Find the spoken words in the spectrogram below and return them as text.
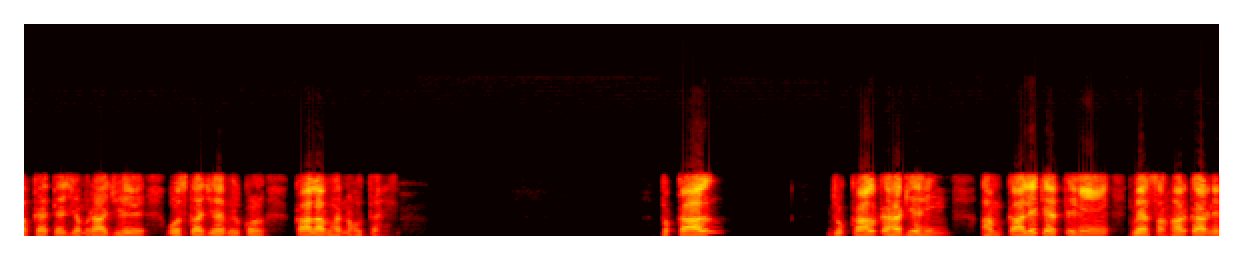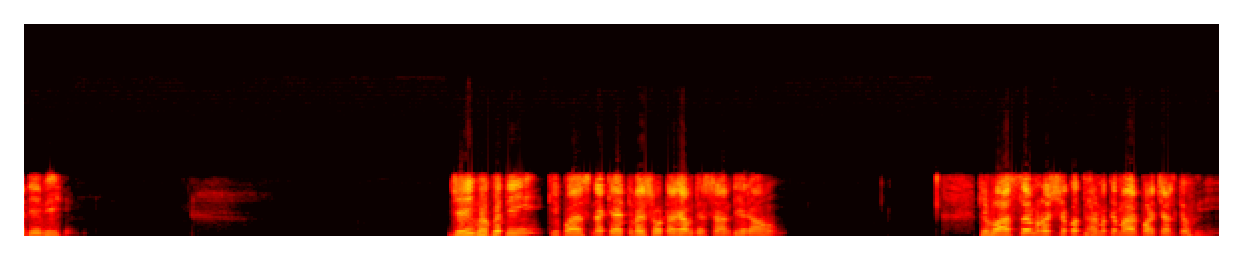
आप कहते हैं यमराज है, उसका जो है बिल्कुल काला भरण होता है। तो काल जो काल कहा गया है, हम काले कहते हैं वह संहार कारण देवी है। यही भगवती की उपासना कहते मैं छोटा सा दृष्टान दे रहा हूँ कि वास्तव मनुष्य को धर्म के मार्ग पर चलते हुए,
